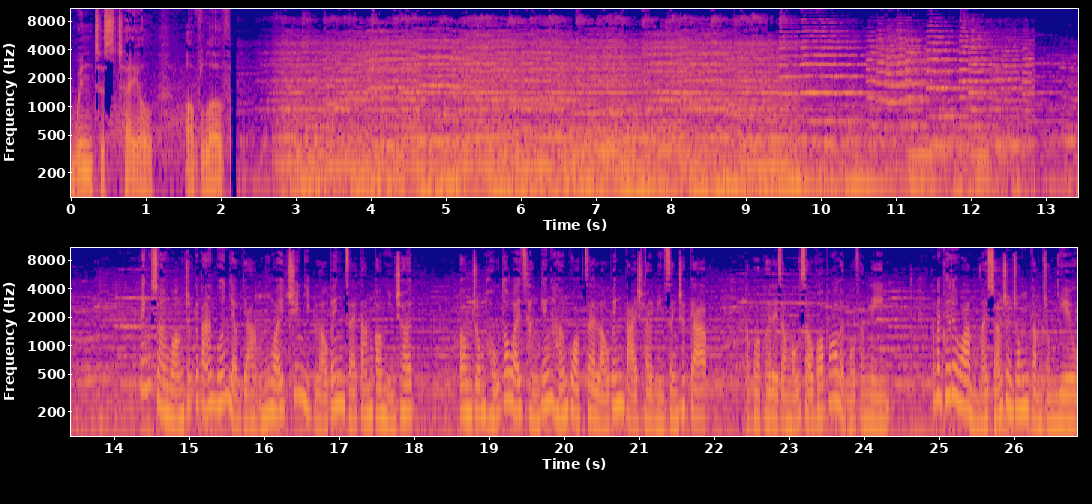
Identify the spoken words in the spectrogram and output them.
winter's tale of love. 上皇族嘅版本由廿五位專業溜冰者擔綱演出，當中好多位曾經響國際溜冰大賽入面勝出㗎。不過佢哋就冇受過芭蕾舞訓練，但係佢哋話唔係想象中咁重要。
